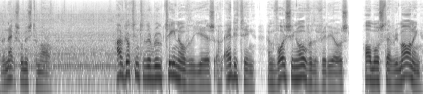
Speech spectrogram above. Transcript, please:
The next one is tomorrow. I've got into the routine over the years of editing and voicing over the videos almost every morning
